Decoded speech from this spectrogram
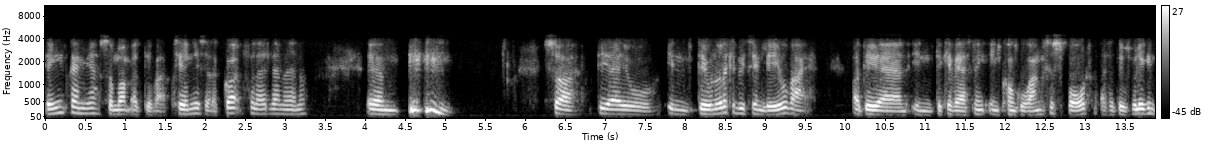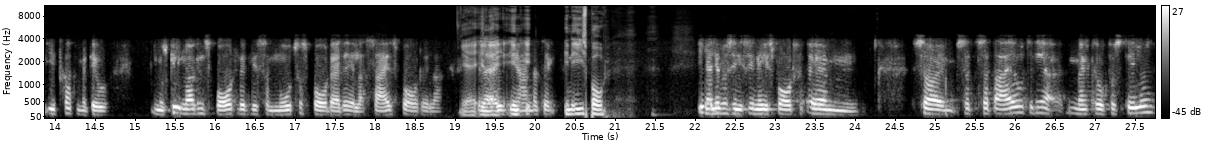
pengepræmier, som om, at det var tennis eller golf eller et eller andet. Øhm, så det er, jo en, det er jo noget, der kan blive til en levevej, og det, er en, det kan være sådan en, en konkurrencesport. Altså, det er jo selvfølgelig ikke en idræt, men det er jo måske nok en sport, lidt ligesom motorsport er det, eller sejlsport, eller, ja, eller, eller en, andre ting. En e-sport? Ja, lige præcis, en e-sport. Øhm, så, øhm, så, så der er jo det der, man kan jo få stillet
